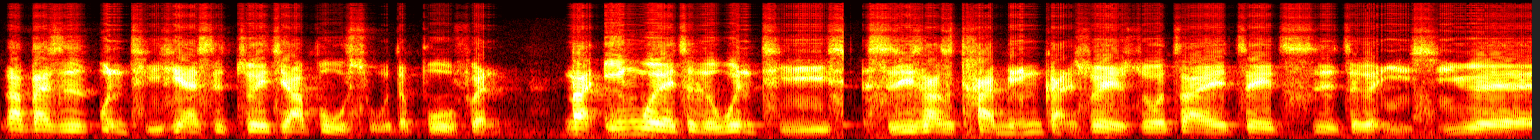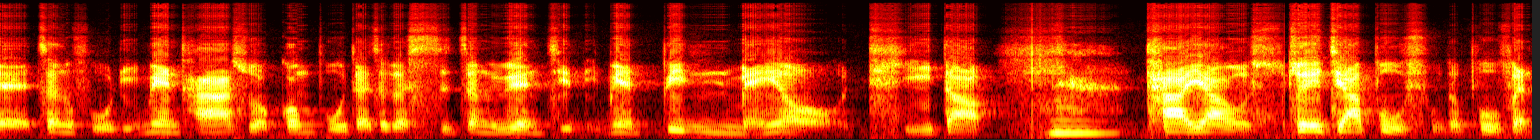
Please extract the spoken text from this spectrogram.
那但是问题现在是追加部署的部分。那因为这个问题实际上是太敏感，所以说在这次这个以西月政府里面，他所公布的这个市政愿景里面，并没有提到他要追加部署的部分。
